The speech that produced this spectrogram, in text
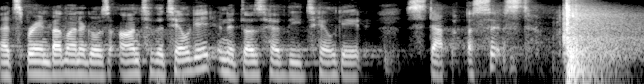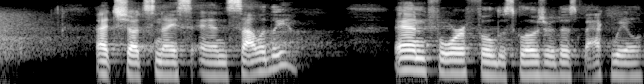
That spray and bed liner goes onto the tailgate and it does have the tailgate step assist. That shuts nice and solidly. And for full disclosure, this back wheel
